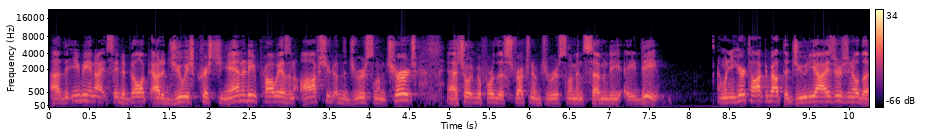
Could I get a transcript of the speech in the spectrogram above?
Uh, the Ebionites, they developed out of Jewish Christianity, probably as an offshoot of the Jerusalem church, uh, shortly before the destruction of Jerusalem in 70 AD. And when you hear talk about the Judaizers, you know, the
